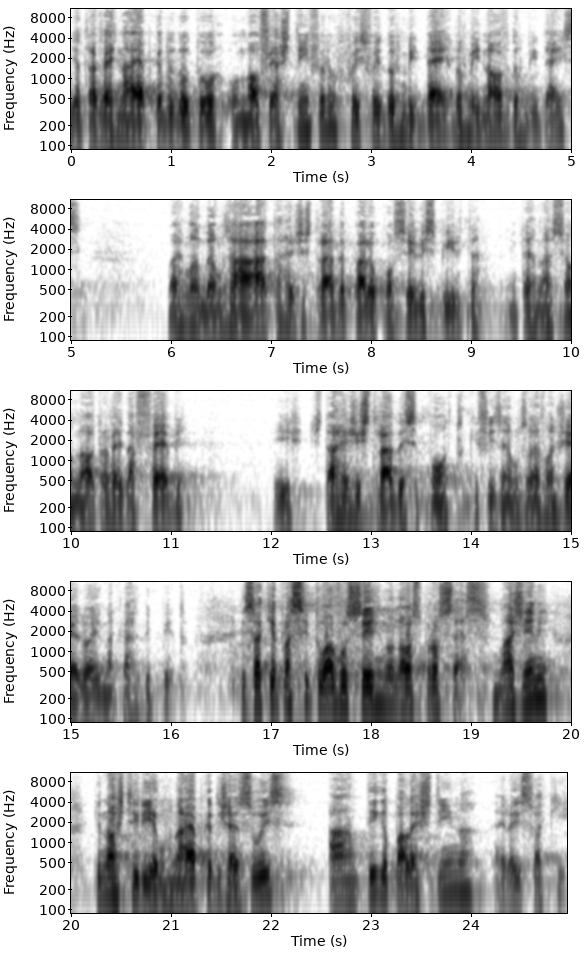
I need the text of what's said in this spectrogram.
e através na época do doutor Onofre Astínfero, foi, foi 2010, 2009, 2010, nós mandamos a ata registrada para o Conselho Espírita Internacional através da FEB e está registrado esse ponto que fizemos um evangelho aí na casa de Pedro. Isso aqui é para situar vocês no nosso processo. Imagine que nós teríamos na época de Jesus a antiga Palestina, era isso aqui.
